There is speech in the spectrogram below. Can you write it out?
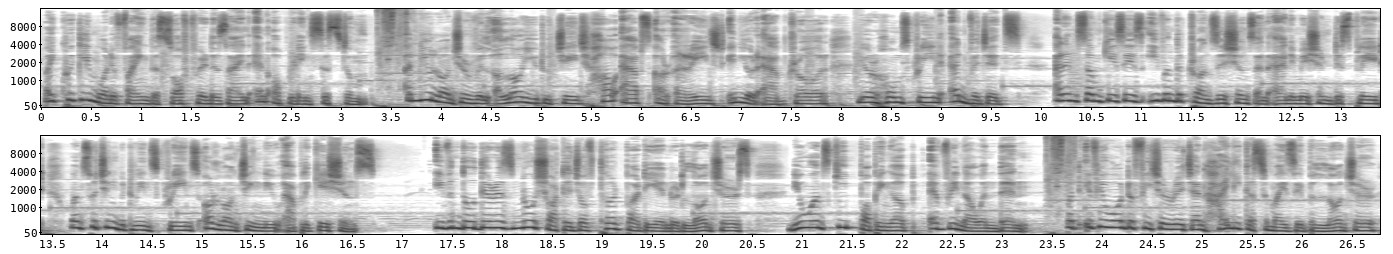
by quickly modifying the software design and operating system. A new launcher will allow you to change how apps are arranged in your app drawer, your home screen and widgets, and in some cases even the transitions and animation displayed when switching between screens or launching new applications. Even though there is no shortage of third-party Android launchers, new ones keep popping up every now and then. But if you want a feature-rich and highly customizable launcher,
